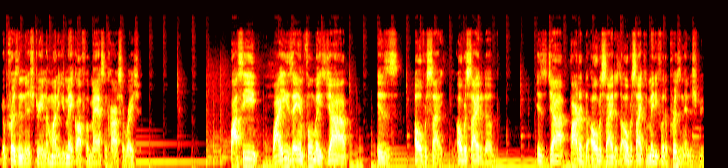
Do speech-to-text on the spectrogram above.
your prison industry and the money you make off of mass incarceration. Kweisi Waize Mfume's job is oversight. Oversight of his job, part of the oversight is the oversight committee for the prison industry.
